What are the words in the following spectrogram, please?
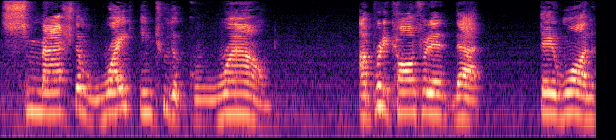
Smash them right into the ground. I'm pretty confident that day one,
